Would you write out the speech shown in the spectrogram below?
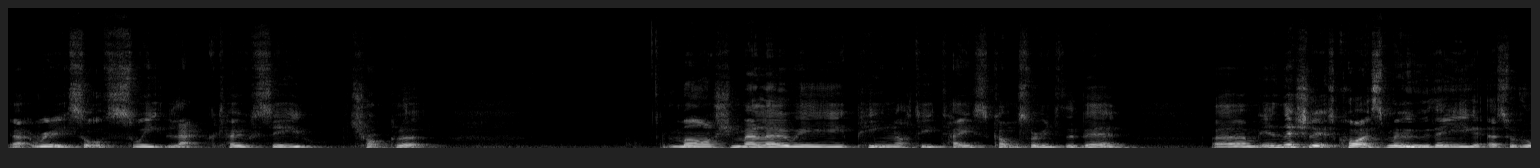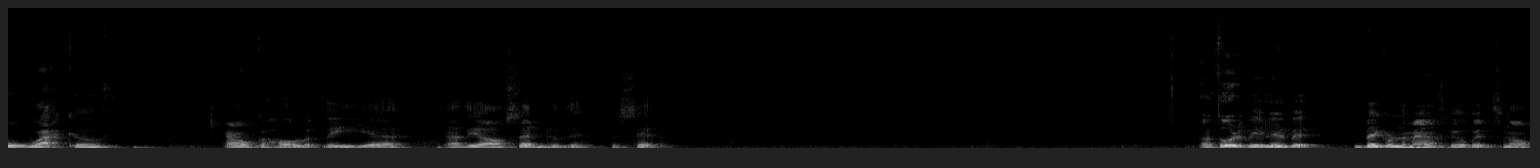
that really sort of sweet, lactosey, chocolate, marshmallowy, peanutty taste comes through into the beer. Um, initially, it's quite smooth, then you get a sort of whack of alcohol at the uh, at the arse end of the, the sip. I thought it'd be a little bit bigger on the mouthfeel, but it's not.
